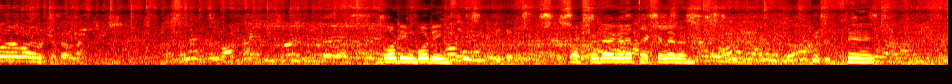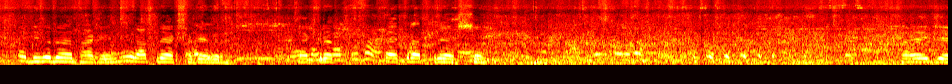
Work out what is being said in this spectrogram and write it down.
বড় বড় উঠতে চল না বোর্ডিং বোর্ডিং একশো টাকা করে থাকে নেবেন বিবেদনে থাকে রাত্রে একশো টাকা করে। এক রাত, এক রাত্রে একশো। এই যে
